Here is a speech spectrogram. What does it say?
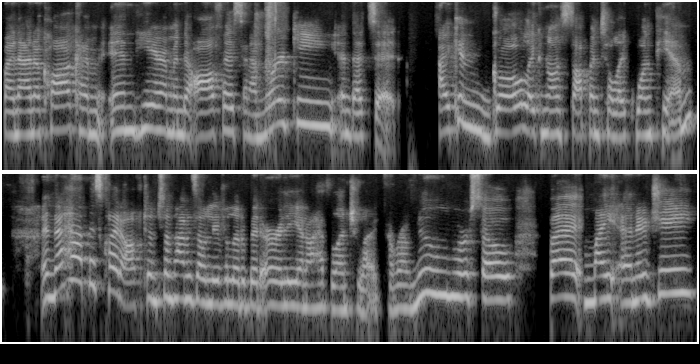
by nine o'clock, I'm in here, I'm in the office and I'm working, and that's it. I can go like nonstop until like 1 p.m. And that happens quite often. Sometimes I'll leave a little bit early and I'll have lunch like around noon or so. But my energy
